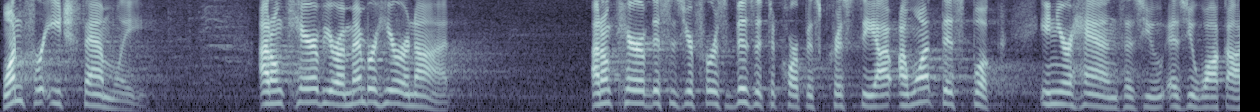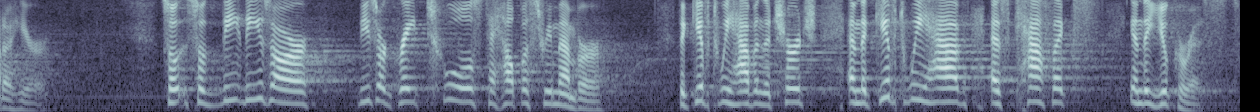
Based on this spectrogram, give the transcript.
One for each family. I don't care if you're a member here or not. I don't care if this is your first visit to Corpus Christi. I, I want this book in your hands as you, as you walk out of here. So, so the, these, are, these are great tools to help us remember the gift we have in the church and the gift we have as Catholics in the Eucharist.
